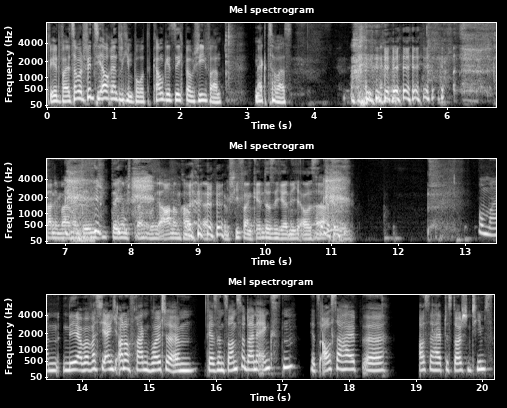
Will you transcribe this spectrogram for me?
Auf jeden Fall. Jetzt haben wir auch endlich im Boot. Kaum geht's nicht beim Skifahren. Merkt's ja was. Kann ich mal von den Dingen sprechen, wo ich Ahnung habe. Ja, beim Skifahren kennt er sich ja nicht aus. Ja. Oh Mann, nee, aber was ich eigentlich auch noch fragen wollte, ähm, wer sind sonst so deine Ängsten? Jetzt außerhalb, äh, außerhalb des deutschen Teams?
